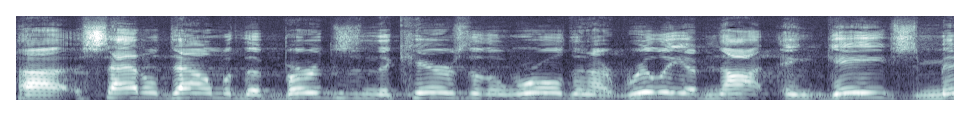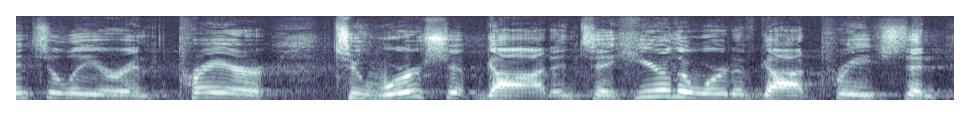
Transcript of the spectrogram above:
uh, saddled down with the burdens and the cares of the world, and I really have not engaged mentally or in prayer to worship God and to hear the Word of God preached and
